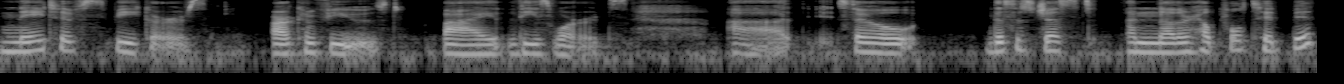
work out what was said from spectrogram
native speakers are confused by these words. Uh, so, this is just another helpful tidbit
